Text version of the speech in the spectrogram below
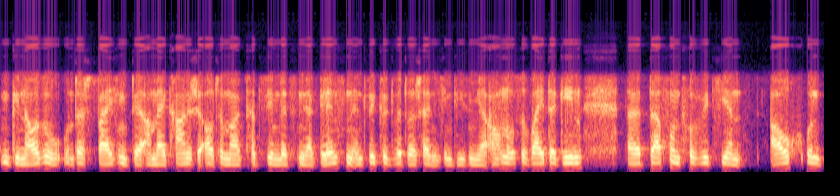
genauso unterstreichen. Der amerikanische Automarkt hat sich im letzten Jahr glänzend entwickelt, wird wahrscheinlich in diesem Jahr auch noch so weitergehen. Äh, davon profitieren auch und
